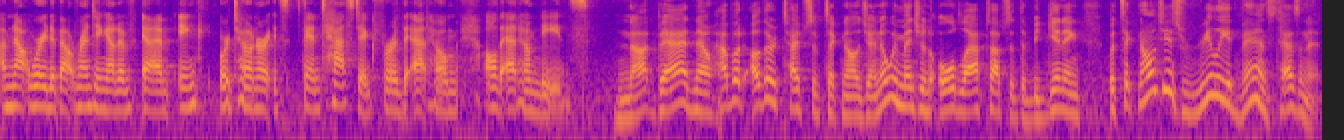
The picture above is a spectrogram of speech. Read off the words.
I'm not worried about renting out of um, ink or toner. It's fantastic for the at home, all the at home needs. Not bad. Now, how about other types of technology? I know we mentioned old laptops at the beginning, but technology has really advanced, hasn't it?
